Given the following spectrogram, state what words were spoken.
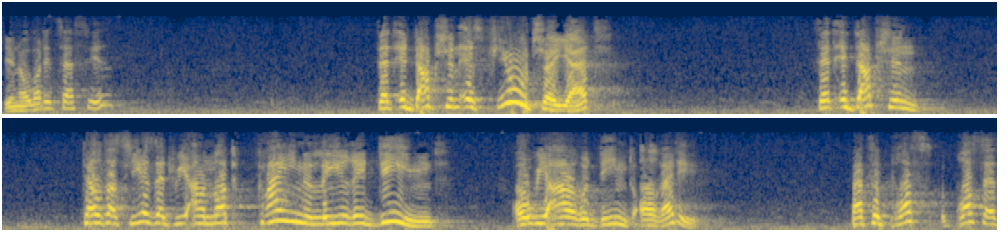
You know what it says here? That adoption is future yet. That adoption tells us here that we are not finally redeemed, or we are redeemed already. But the process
